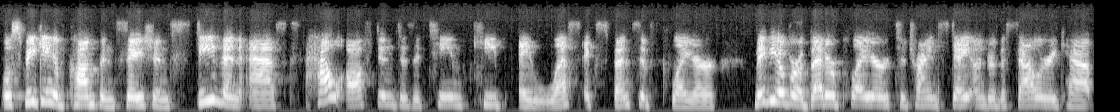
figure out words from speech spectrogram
Well, speaking of compensation, Steven asks, how often does a team keep a less expensive player, maybe over a better player to try and stay under the salary cap?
